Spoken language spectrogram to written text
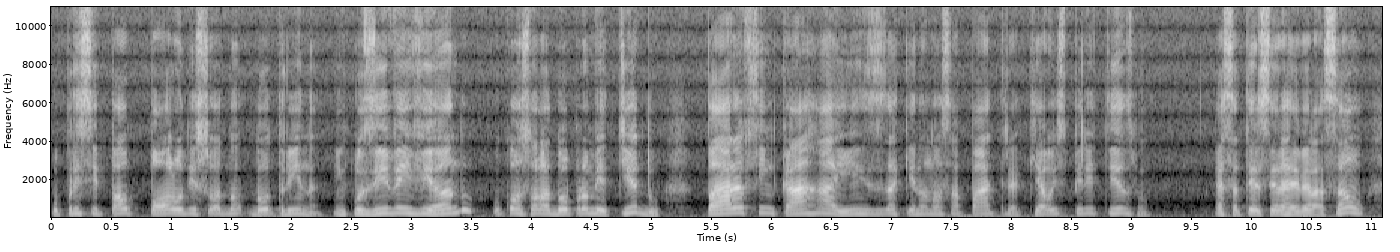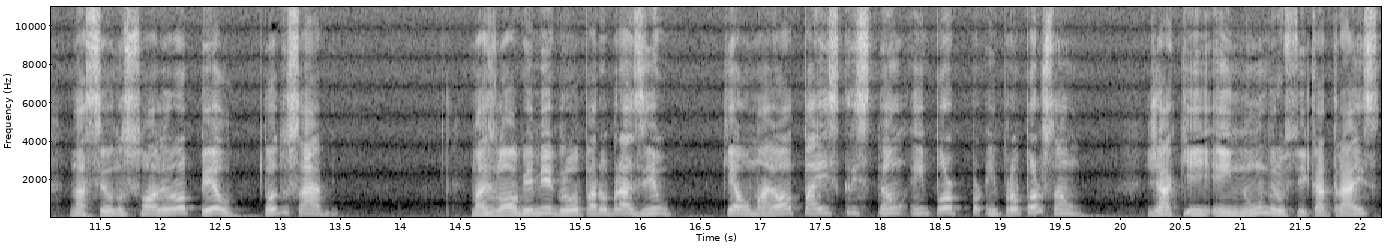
o principal polo de sua doutrina, inclusive enviando o Consolador prometido para fincar raízes aqui na nossa pátria, que é o Espiritismo. Essa terceira revelação nasceu no solo europeu, todos sabem. Mas logo emigrou para o Brasil, que é o maior país cristão em, por, em proporção, já que em número fica atrás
